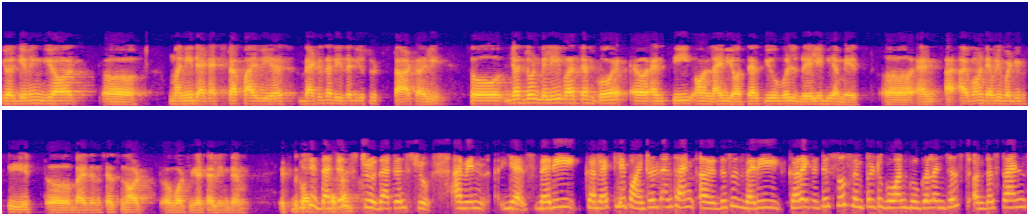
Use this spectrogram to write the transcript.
you are giving your uh, money that extra five years. That is the reason you should start early. So just don't believe us. Just go uh, and see online yourself. You will really be amazed. Uh, and I, I want everybody to see it uh, by themselves, not uh, what we are telling them. It's because See, that is true. That is true. I mean, yes, very correctly pointed. And thank. Uh, this is very correct. It is so simple to go on Google and just understand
